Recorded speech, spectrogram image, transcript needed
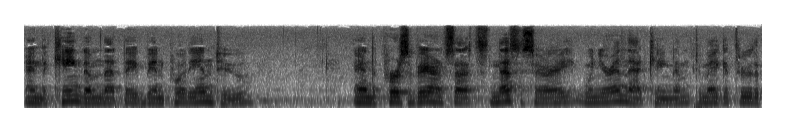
and the kingdom that they've been put into and the perseverance that's necessary when you're in that kingdom to make it through the,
